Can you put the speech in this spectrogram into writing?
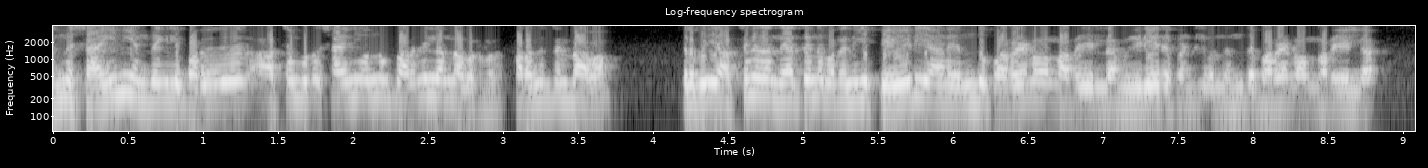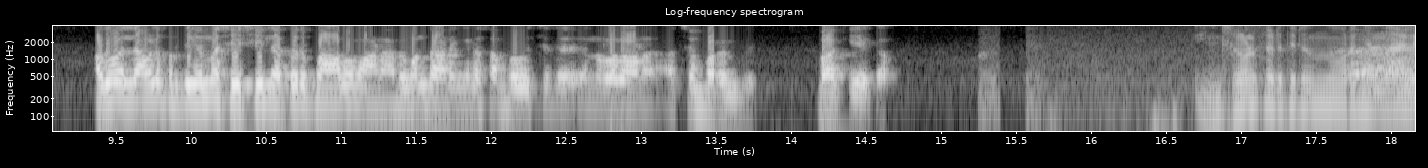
എന്ന് ഷൈനി എന്തെങ്കിലും പറഞ്ഞത് അച്ഛൻ പറഞ്ഞു ഷൈനി ഒന്നും പറഞ്ഞില്ലെന്നാ പറഞ്ഞത്. പറഞ്ഞിട്ടുണ്ടാവാം. ചിലപ്പോൾ ഈ അച്ഛനെ നേരത്തെ തന്നെ പറഞ്ഞു എനിക്ക് പേടിയാണ് എന്ത് പറയണമെന്ന് അറിയില്ല. മീഡിയയുടെ ഫ്രണ്ടിൽ വന്ന് എന്ത് പറയണമെന്ന് അറിയില്ല. അതുമല്ല അവൾ പ്രതികരണ ശേഷിയില്ലാത്ത ഒരു പാവമാണ്. അതുകൊണ്ടാണ് ഇങ്ങനെ സംഭവിച്ചത് എന്നുള്ളതാണ് അച്ഛൻ പറയുന്നത്. ബാക്കിയേക്കാം. ഇൻഷുറൻസ് എടുത്തിരുന്നെന്ന് പറഞ്ഞാൽ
